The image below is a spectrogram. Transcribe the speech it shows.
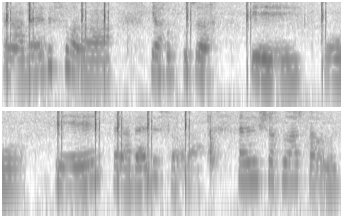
bərabərdir suala. Yaxud bucaq B, O, C bərabərdir suala. Hələ uşaqlar sağ olun.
